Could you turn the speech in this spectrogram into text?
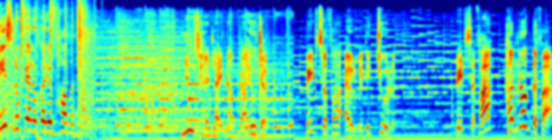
વીસ રૂપિયાનો કર્યો ભાવ વધારો. ન્યૂઝ હેડલાઇનના પ્રાયોજક, પેટ સફા આયુર્વેદિક ચૂર્ણ. પેટ સફા હર રોગ દફા.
